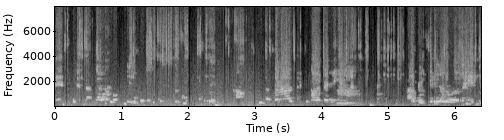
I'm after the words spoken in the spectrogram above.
ரேட் ரொம்ப நாள் கழிச்சு மழை அப்படி சின்ன ஒரு ரைட்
